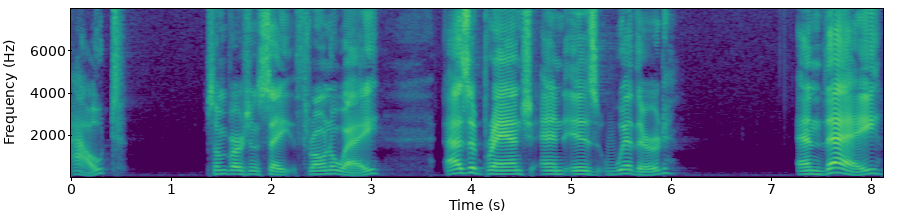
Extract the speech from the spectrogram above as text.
out. Some versions say thrown away as a branch and is withered. And they,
